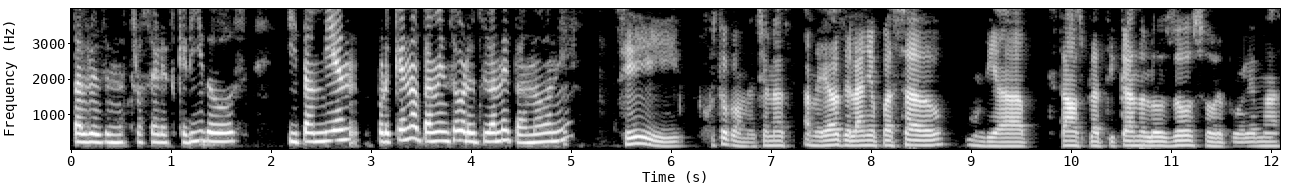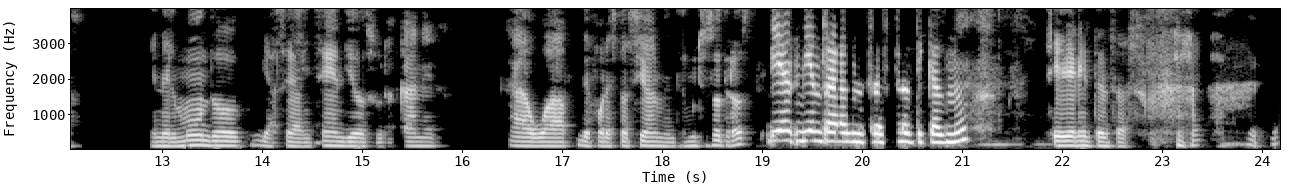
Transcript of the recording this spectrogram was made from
tal vez de nuestros seres queridos y también, ¿por qué no? También sobre el planeta, ¿no, Dani? Sí, justo como mencionas, a mediados del año pasado, un día estábamos platicando los dos sobre problemas en el mundo, ya sea incendios, huracanes, agua, deforestación, entre muchos otros. Bien, bien raras nuestras pláticas, ¿no? Sí, bien intensas.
